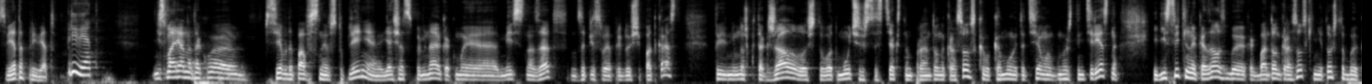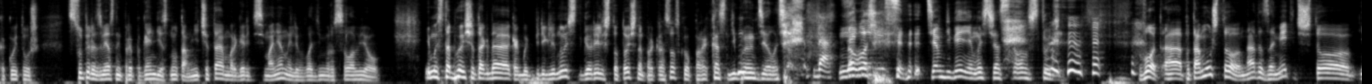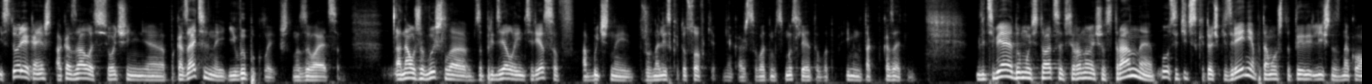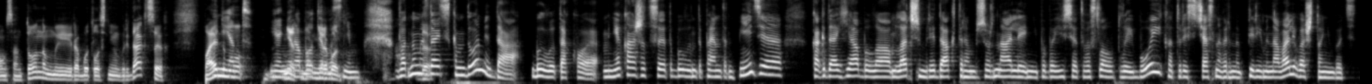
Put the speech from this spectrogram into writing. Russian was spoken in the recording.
Света, привет. Привет. Несмотря на такое псевдопафосное вступление, я сейчас вспоминаю, как мы месяц назад, записывая предыдущий подкаст, ты немножко так жаловалась, что вот мучаешься с текстом про Антона Красовского, кому эта тема может интересна. И действительно, казалось бы, как бы Антон Красовский не то чтобы какой-то уж суперизвестный пропагандист, ну там, не читая Маргарите Симонян или Владимиру Соловьеву. И мы с тобой еще тогда как бы переглянулись и говорили, что точно про Красовского проказ не будем делать. Да, Но вот, тем не менее, мы сейчас снова в студии. Вот, а потому что надо заметить, что история, конечно, оказалась очень э, показательной и выпуклой, что называется. Она уже вышла за пределы интересов обычной журналистской тусовки. Мне кажется, в этом смысле это вот именно так показательно. Для тебя, я думаю, ситуация все равно еще странная, ну, с этической точки зрения, потому что ты лично знаком с Антоном и работала с ним в редакциях. Поэтому... Нет, я не, Нет, работала не работ... с ним. В одном да. издательском доме, да, было такое. Мне кажется, это был Independent Media, когда я была младшим редактором в журнале, не побоюсь этого слова, Playboy, который сейчас, наверное, переименовали во что-нибудь.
